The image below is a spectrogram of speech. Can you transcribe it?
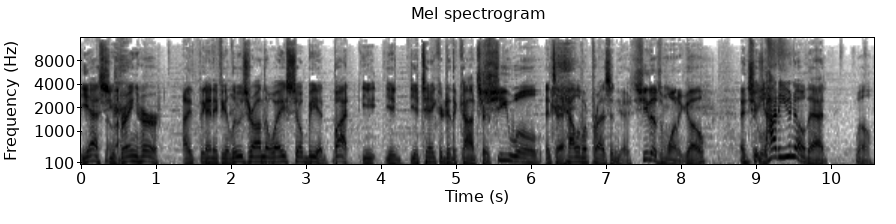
Yes, you bring her. I think And if you lose her on the way, so be it. But you you, you take her to the concert. she will. It's a hell of a present. Yeah, she doesn't want to go, and she will. How do you know that? well,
